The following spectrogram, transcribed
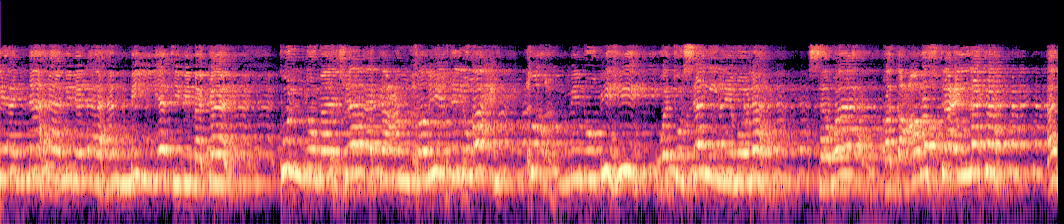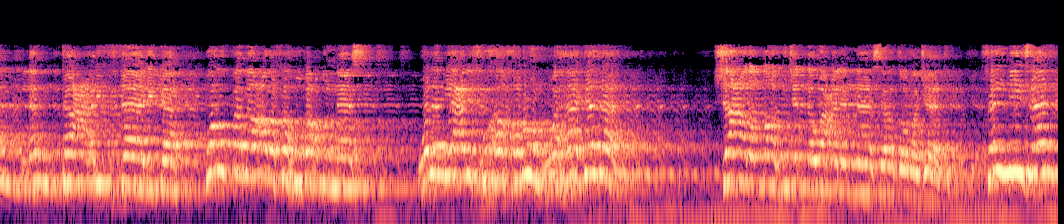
لأنها من الأهمية بمكان. كل ما جاءك عن طريق الوحي تؤمن به وتسلم له سواء قد عرفت علته أم لم تعرف ذلك. وربما عرفه بعض الناس. ولم يعرفه آخرون وهكذا جعل الله جل وعلا الناس درجات. فالميزان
